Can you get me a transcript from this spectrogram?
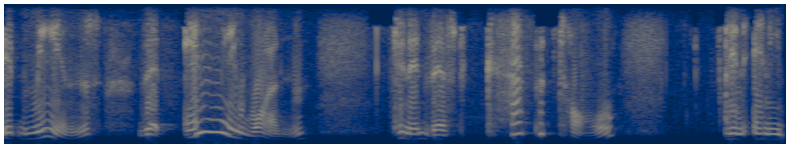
It means that anyone can invest capital in any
